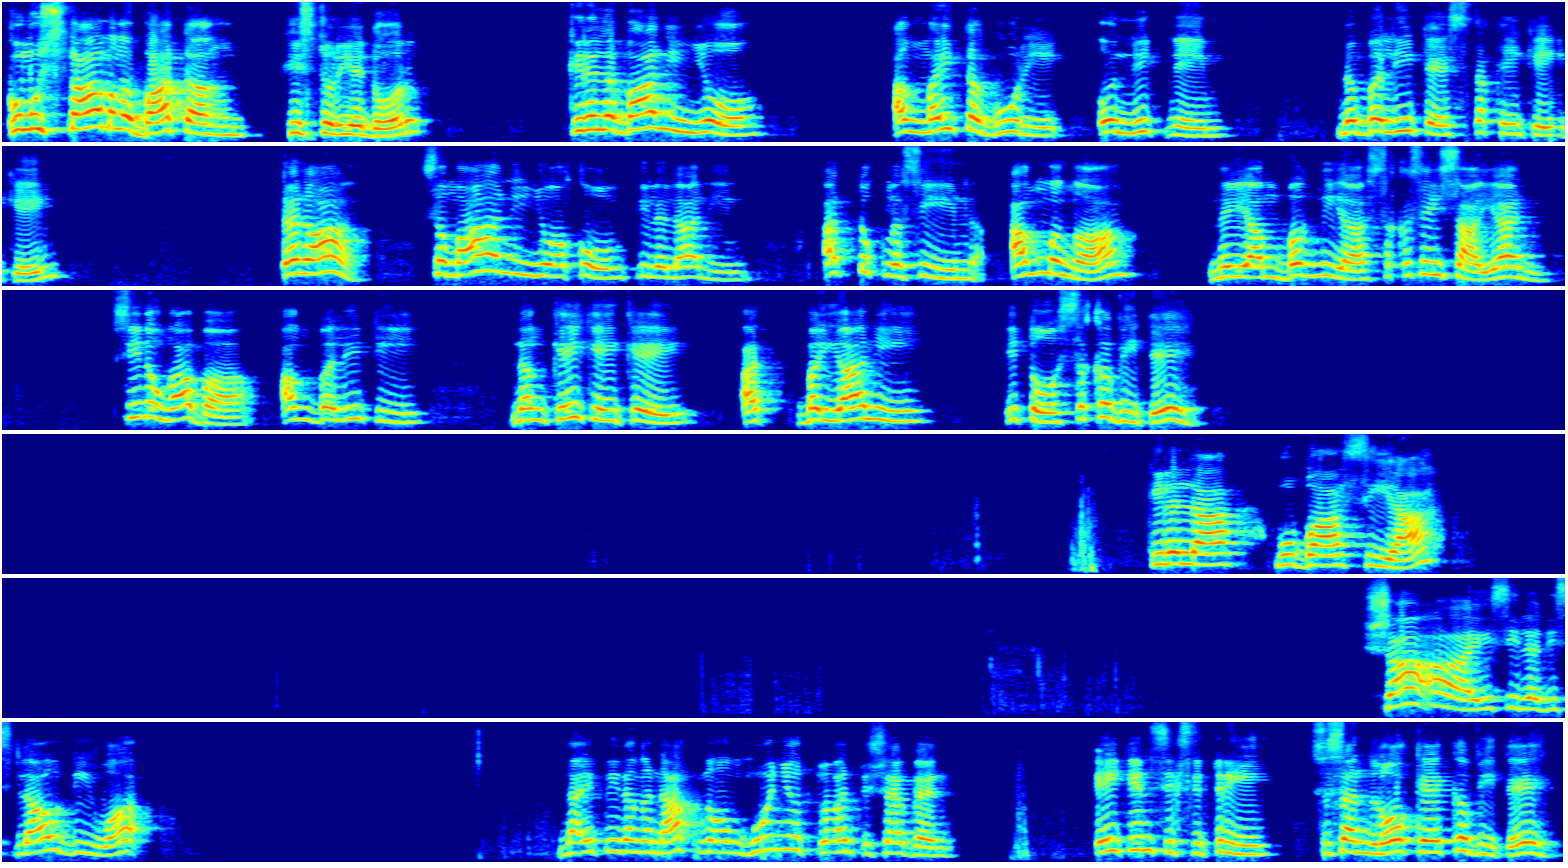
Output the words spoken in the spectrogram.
Kumusta mga batang historiador? Kilala ba ninyo ang may taguri o nickname na Balites sa KKK? Tara, samahan ninyo akong kilalanin at tuklasin ang mga naiambag niya sa kasaysayan. Sino nga ba ang baliti ng KKK at bayani ito sa Cavite? Kilala mo ba siya? Siya ay si Ladislao Diwa na ipinanganak noong Hunyo 27, 1863 sa San Roque, Cavite.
